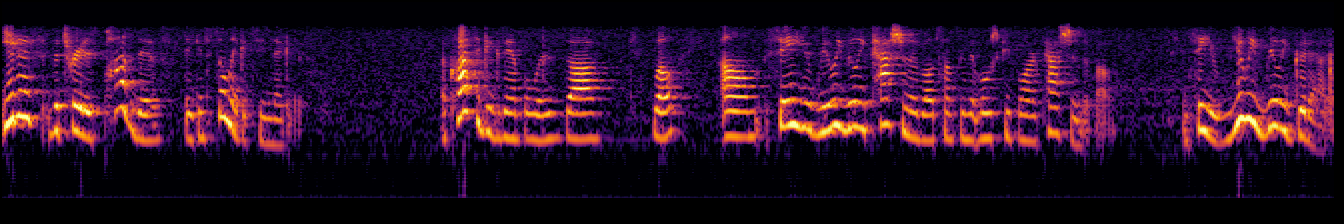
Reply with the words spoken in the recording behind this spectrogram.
even if the trait is positive, they can still make it seem negative. A classic example is, uh, well, um, say you're really, really passionate about something that most people aren't passionate about. And say you're really, really good at it.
